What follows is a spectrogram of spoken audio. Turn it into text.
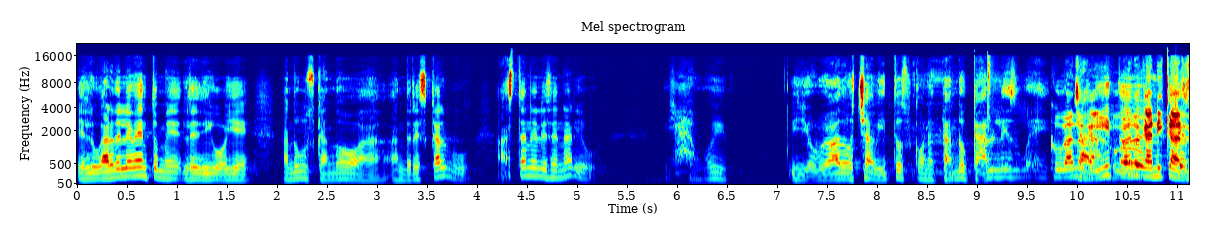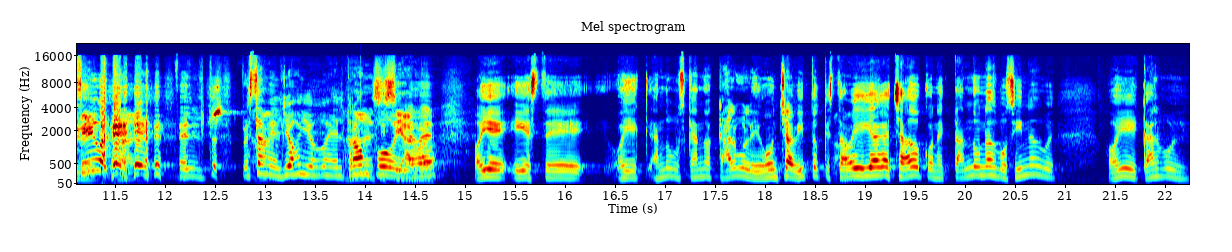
Y el lugar del evento me, le digo, oye, ando buscando a Andrés Calvo. Ah, está en el escenario. Ya, güey. Y yo veo a dos chavitos conectando cables, güey. Jugando Chavitos, jugando güey. canicas, Que Sí, güey. güey. Ajá. El- préstame el yoyo, güey, el Ajá, trompo. sí, sí, y la ah, güey. Oye, y este, oye, ando buscando a Calvo. Le digo a un chavito que estaba ahí agachado conectando unas bocinas, güey. Oye, Calvo, güey,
